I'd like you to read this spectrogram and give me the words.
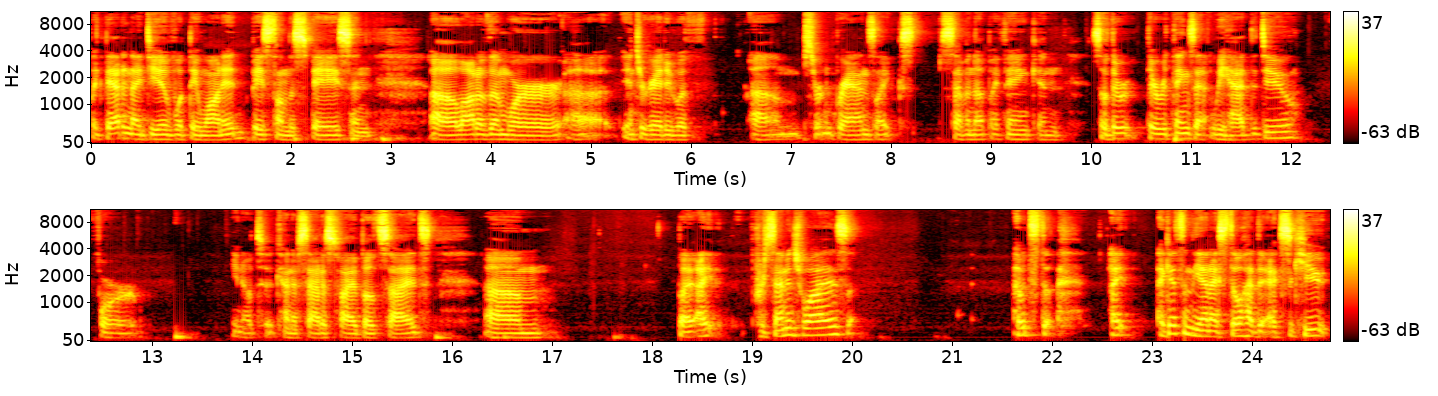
Like they had an idea of what they wanted based on the space, and uh, a lot of them were uh, integrated with um, certain brands like Seven Up, I think, and so there there were things that we had to do for you know to kind of satisfy both sides. Um, but I percentage wise, I would still I I guess in the end, I still had to execute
